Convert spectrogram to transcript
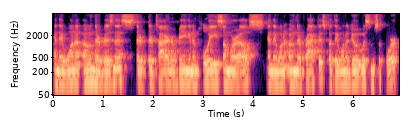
and they want to own their business. They're, they're tired of being an employee somewhere else and they want to own their practice, but they want to do it with some support.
